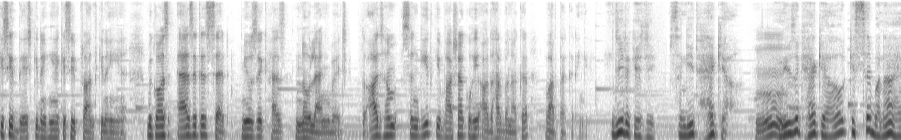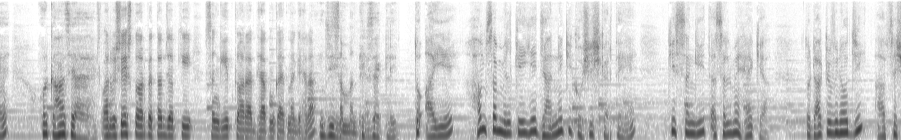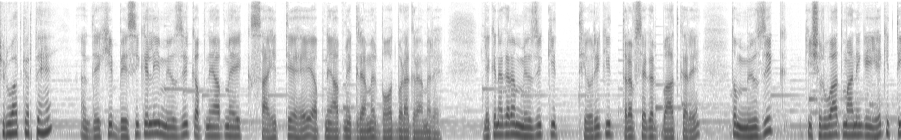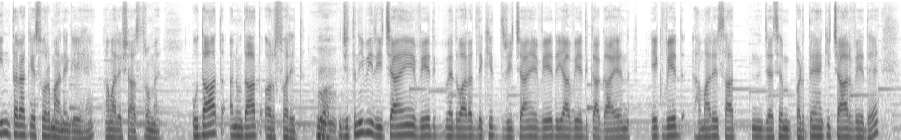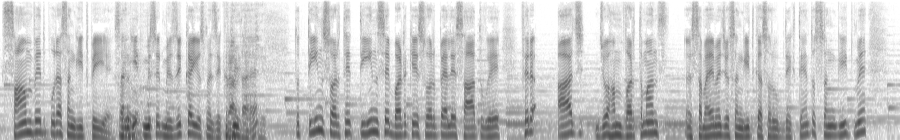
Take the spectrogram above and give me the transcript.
किसी देश की नहीं है किसी प्रांत की नहीं है। Because as it is said music has no language तो आज हम संगीत की भाषा को ही आधार बनाकर वार्ता करेंगे। जी राकेश जी संगीत है क्या? हम्म। म्यूज़िक है क्या और किससे बना है और कहाँ से आया है? और विशेष तौर पे तब जबकि संगीत का और अध्यात्म का इतना गहरा जी संबंध है। एग्जैक्टली तो आइए हम सब मिलके ये जानने की कोशिश करते हैं कि संगीत असल में है क्या। तो डॉक्टर विनोद जी आपसे शुरुआत करते हैं। देखिए बेसिकली म्यूज़िक अपने आप में एक साहित्य है अपने आप में एक ग्रामर बहुत बड़ा ग्रामर है। लेकिन अगर हम म्यूज़िक की थ्योरी की तरफ़ से अगर बात करें तो म्यूज़िक की शुरुआत मानी गई है कि तीन तरह के स्वर माने गए हैं हमारे शास्त्रों में। उदात अनुदात और स्वरित। जितनी भी ऋचाएँ वेद में द्वारा लिखित ऋचाएँ वेद या वेद का गायन एक वेद हमारे साथ जैसे हम पढ़ते हैं कि चार वेद है साम वेद पूरा संगीत पे ही है। संगीत म्यूज़िक का ही उसमें ज़िक्र आता है। तो तीन स्वर थे तीन से बढ़ के स्वर पहले सात हुए। फिर आज जो हम वर्तमान समय में जो संगीत का स्वरूप देखते हैं तो संगीत में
